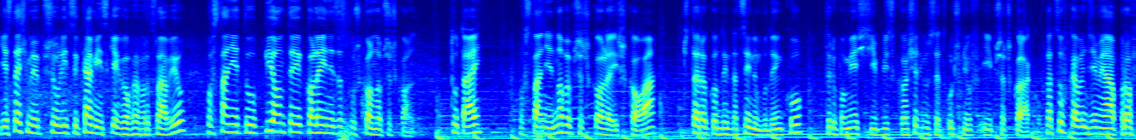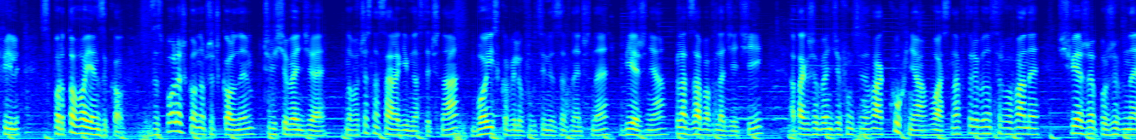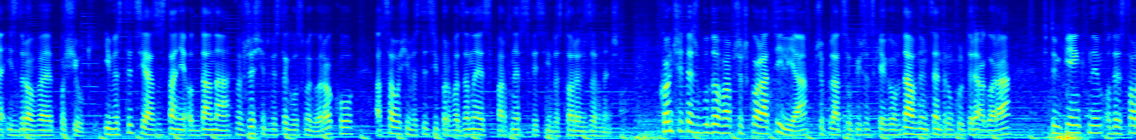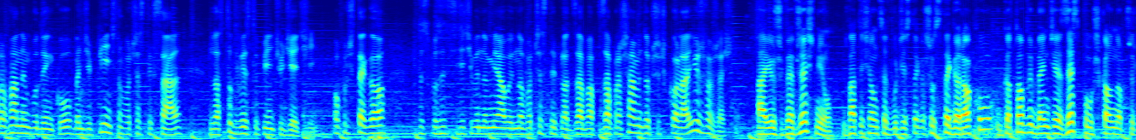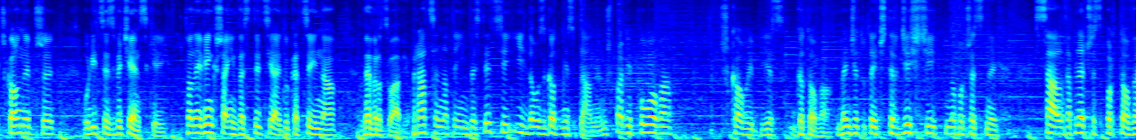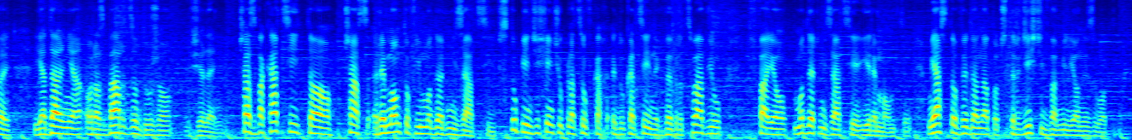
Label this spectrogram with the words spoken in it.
Jesteśmy przy ulicy Kamieńskiego we Wrocławiu. Powstanie tu piąty, kolejny zespół szkolno-przedszkolny. Tutaj powstanie nowe przedszkole i szkoła w czterokondygnacyjnym budynku, który pomieści blisko 700 uczniów i przedszkolaków. Placówka będzie miała profil sportowo-językowy. W zespole szkolno-przedszkolnym oczywiście będzie nowoczesna sala gimnastyczna, boisko wielofunkcyjne zewnętrzne, bieżnia, plac zabaw dla dzieci, a także będzie funkcjonowała kuchnia własna, w której będą serwowane świeże, pożywne i zdrowe posiłki. Inwestycja zostanie oddana we wrześniu 2028 roku, a całość inwestycji prowadzona jest w partnerstwie z inwestorem zewnętrznym. Kończy też budowa przedszkola Tilia przy Placu Piłsudskiego w dawnym Centrum Kultury Agora. W tym pięknym, odrestaurowanym budynku będzie pięć nowoczesnych sal dla 125 dzieci. Oprócz tego w dyspozycji dzieci będą miały nowoczesny plac zabaw. Zapraszamy do przedszkola już we wrześniu. A już we wrześniu 2026 roku gotowy będzie zespół szkolno-przedszkolny przy ulicy Zwycięskiej. To największa inwestycja edukacyjna we Wrocławiu. Prace na tej inwestycji idą zgodnie z planem. Już prawie połowa szkoły jest gotowa. Będzie tutaj 40 nowoczesnych sal, zaplecze sportowe, jadalnia oraz bardzo dużo zieleni. Czas wakacji to czas remontów i modernizacji. W 150 placówkach edukacyjnych we Wrocławiu trwają modernizacje i remonty. Miasto wyda na to 42 miliony złotych.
